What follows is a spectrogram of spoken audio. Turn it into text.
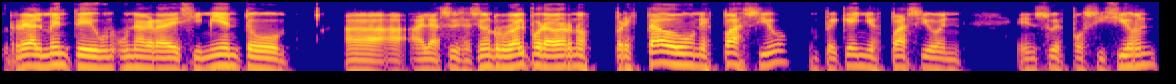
realmente un, agradecimiento a, la Asociación Rural por habernos prestado un espacio, un pequeño espacio en, su exposición.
